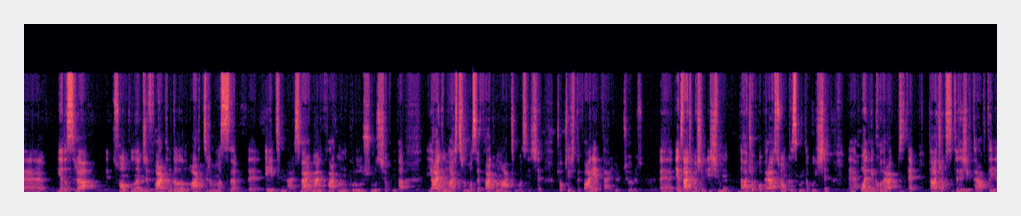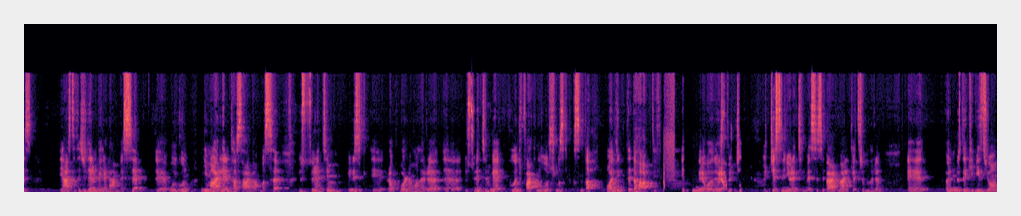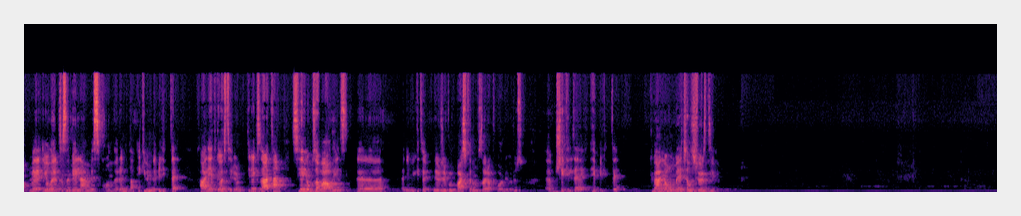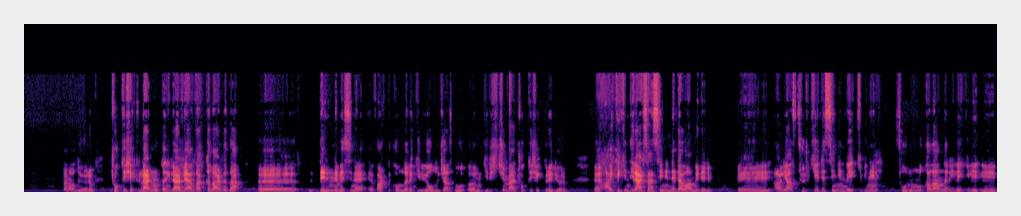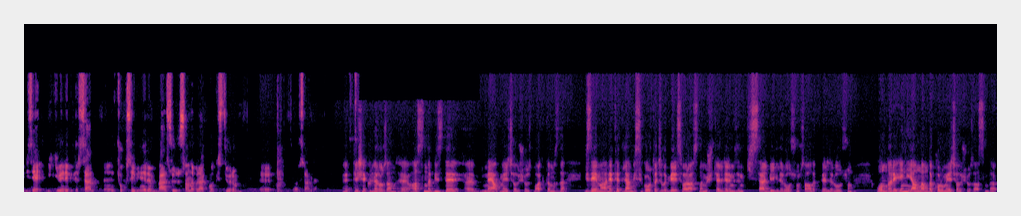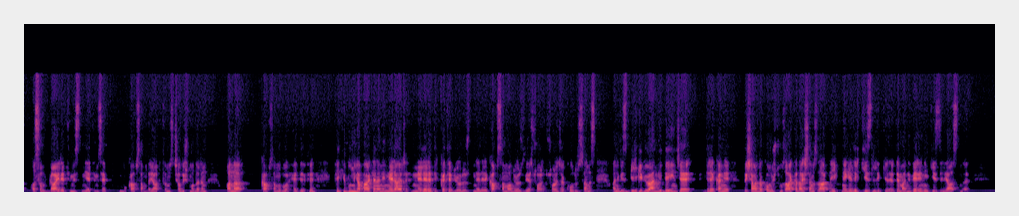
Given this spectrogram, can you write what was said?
yanı sıra son kullanıcı farkındalığın arttırılması, e, eğitimler, siber güvenlik farkındalığının kuruluşumuz çapında yaygınlaştırılması ve farkındalığın arttırılması için çok çeşitli faaliyetler yürütüyoruz. E, Eczacıbaşı Bilişim daha çok operasyon kısmında bu işin. E, holding olarak biz de daha çok stratejik taraftayız. Yani stratejilerin belirlenmesi, e, uygun mimarilerin tasarlanması, üst yönetim risk e, raporlamaları, e, üst yönetim ve kullanıcı farkının oluşturması gibi kısımda holdingde daha aktif etkin görev alıyoruz. Bütçe, bütçesinin yönetilmesi, siber güvenlik yatırımları, e, önümüzdeki vizyon ve yol haritasının belirlenmesi konularında ekibimle birlikte faaliyet gösteriyorum. Direkt zaten CIO'muza bağlıyız. Ee, hani Bilgi Teknoloji Grup Başkanımıza raporluyoruz. Ee, bu şekilde hep birlikte güvenli olmaya çalışıyoruz diyeyim. Ben alıyorum. Çok teşekkürler Nurdan. İlerleyen dakikalarda da e, derinlemesine farklı konulara giriyor olacağız. Bu ön giriş için ben çok teşekkür ediyorum. E, Aytekin dilersen seninle devam edelim. E, Alyans Türkiye'de senin ve ekibinin sorumluluk alanları ile ilgili e, bize bilgi verebilirsen e, çok sevinirim. Ben sözü sana bırakmak istiyorum. E, sende. Evet, teşekkürler Ozan. Ee, aslında biz de e, ne yapmaya çalışıyoruz baktığımızda bize emanet edilen bir sigortacılık verisi var aslında. Müşterilerimizin kişisel bilgileri olsun, sağlık verileri olsun. Onları en iyi anlamda korumaya çalışıyoruz aslında. Asıl gayretimiz, niyetimiz hep bu kapsamda. Yaptığımız çalışmaların ana kapsamı bu, hedefi. Peki bunu yaparken hani neler nelere dikkat ediyoruz, neleri kapsam alıyoruz diye sor, soracak olursanız hani biz bilgi güvenliği deyince direkt hani dışarıda konuştuğumuz arkadaşlarımızın aklına ilk ne gelir? Gizlilik gelir değil mi? Hani verinin gizliliği aslında.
